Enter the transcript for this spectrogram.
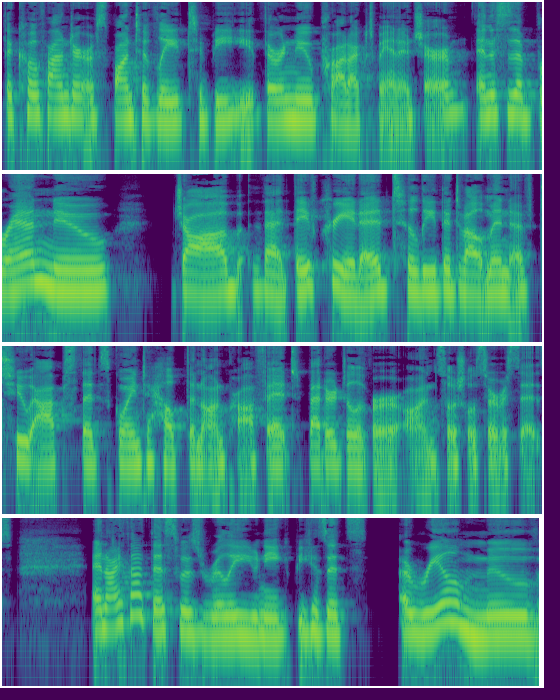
the co founder of Spontivly, to be their new product manager. And this is a brand new job that they've created to lead the development of two apps that's going to help the nonprofit better deliver on social services. And I thought this was really unique because it's a real move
